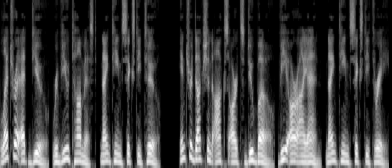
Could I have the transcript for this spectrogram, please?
Lettres et Dieu, Revue Thomist, 1962. Introduction aux Arts du Beau, VRIN, 1963.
